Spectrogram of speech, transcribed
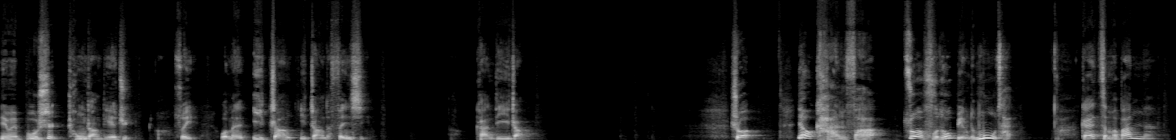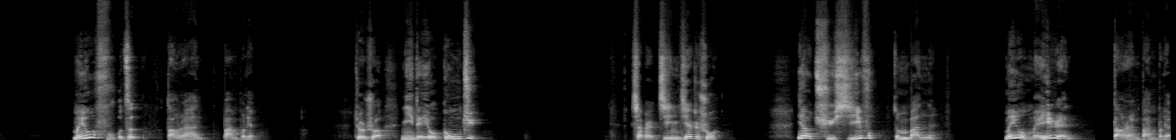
因为不是重章叠句啊，所以我们一章一章的分析。看第一章，说。要砍伐做斧头柄的木材啊，该怎么办呢？没有斧子，当然办不了。就是说，你得有工具。下边紧接着说，要娶媳妇怎么办呢？没有媒人，当然办不了。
